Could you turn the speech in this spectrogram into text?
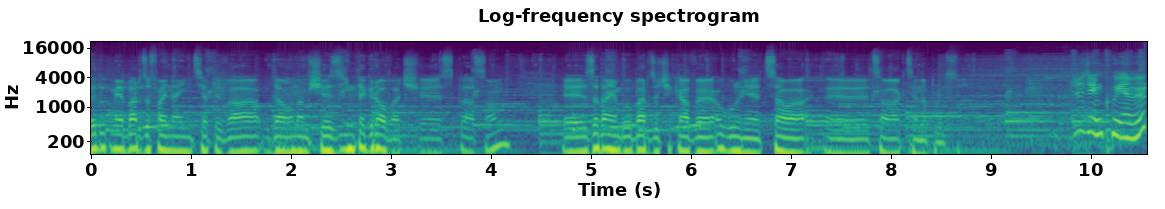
Według mnie bardzo fajna inicjatywa. Udało nam się zintegrować z klasą. E, Zadania były bardzo ciekawe. Ogólnie cała, e, cała akcja na plus. Że dziękujemy.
